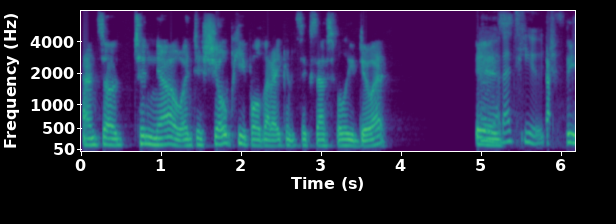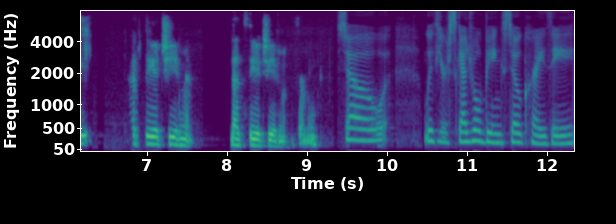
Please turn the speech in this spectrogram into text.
And so to know and to show people that I can successfully do it is oh, yeah, that's huge. That's the that's the achievement. That's the achievement for me. So with your schedule being so crazy,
